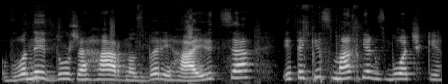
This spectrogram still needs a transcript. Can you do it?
Вони дуже гарно зберігаються і такий смак, як з бочки.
